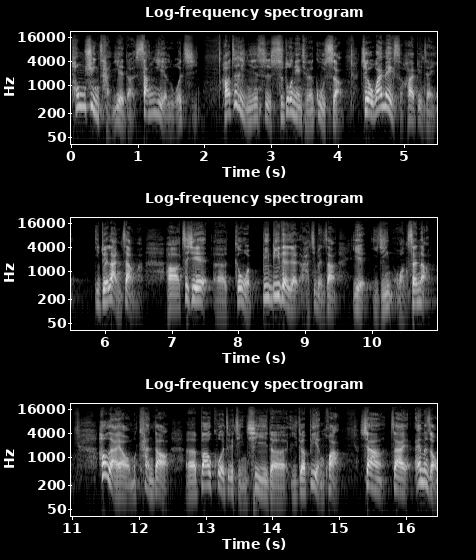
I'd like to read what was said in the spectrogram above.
通讯产业的商业逻辑。好，这个已经是十多年前的故事啊。结果，Y Max 后来变成一堆烂账嘛。好，这些呃跟我逼逼的人啊，基本上也已经往生了。后来啊，我们看到呃，包括这个景气的一个变化。像在 Amazon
